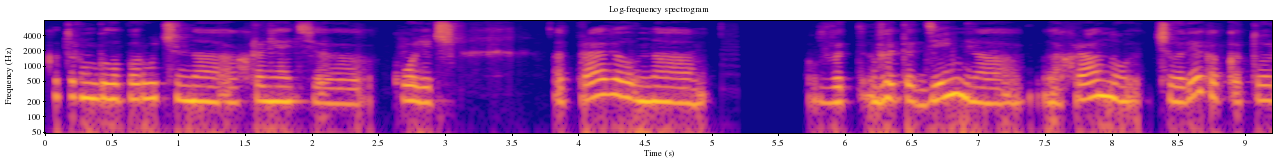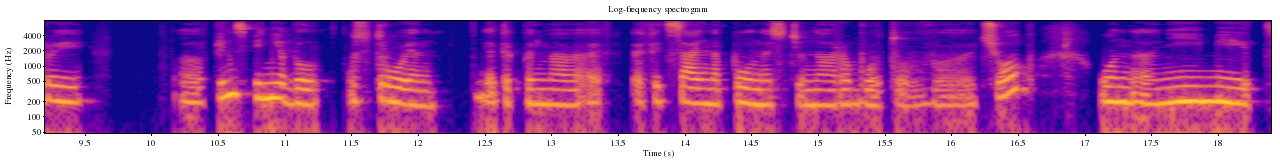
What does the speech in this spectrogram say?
которому было поручено охранять э, колледж, отправил на, в, в этот день на охрану человека, который, э, в принципе, не был устроен, я так понимаю, официально полностью на работу в ЧОП. Он э, не имеет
